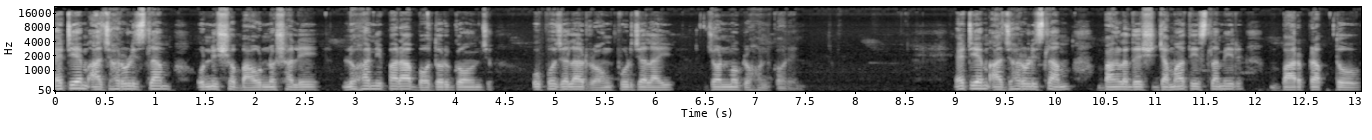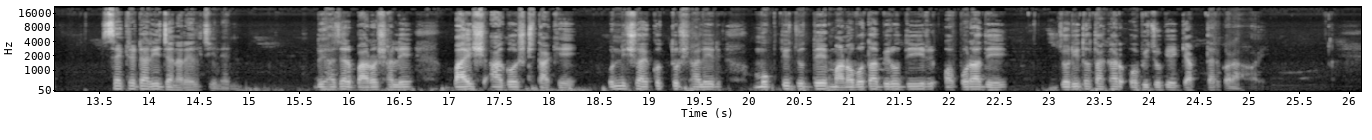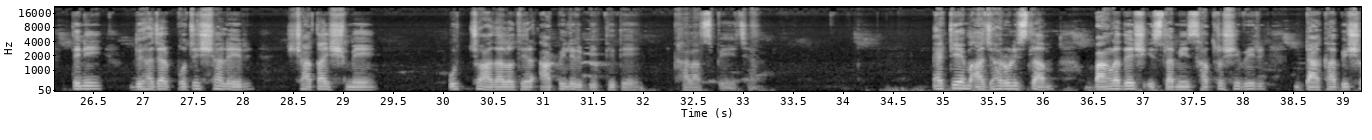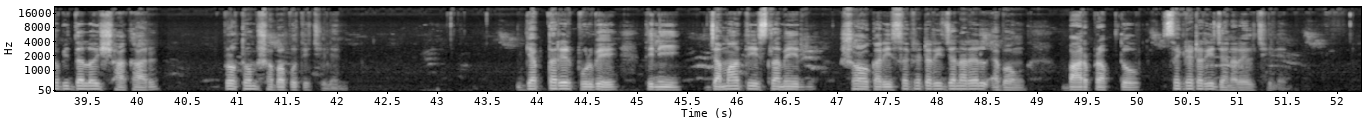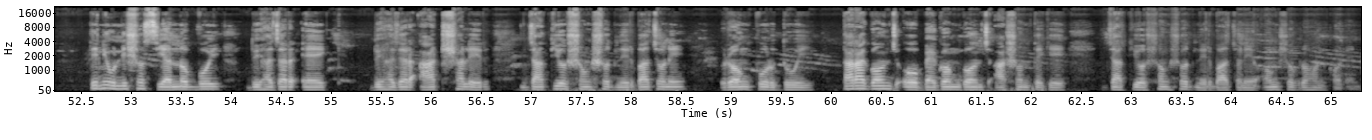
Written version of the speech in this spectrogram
ATM Azharul ইসলাম উনিশশো সালে লোহানীপাড়া বদরগঞ্জ উপজেলার রংপুর জেলায় জন্মগ্রহণ করেন। এটিএম আজহারুল ইসলাম বাংলাদেশ জামায়াতে ইসলামীর ভারপ্রাপ্ত সেক্রেটারি জেনারেল ছিলেন। দুই হাজার বারো সালে বাইশ আগস্ট তাকে উনিশশো একাত্তর সালের মুক্তিযুদ্ধে মানবতাবিরোধীর অপরাধে জড়িত থাকার অভিযোগে গ্রেপ্তার করা হয়। তিনি দুই হাজার পঁচিশ সালের সাতাইশ মে উচ্চ আদালতের আপিলের ভিত্তিতে খালাস পেয়েছেন। এটিএম আজহারুল ইসলাম বাংলাদেশ ইসলামী ছাত্র শিবির, ঢাকা বিশ্ববিদ্যালয় শাখার প্রথম সভাপতি ছিলেন। গ্রেপ্তারের পূর্বে তিনি জামায়াতে ইসলামের সহকারী সেক্রেটারি জেনারেল এবং ভারপ্রাপ্ত সেক্রেটারি জেনারেল ছিলেন। তিনি উনিশশো ছিয়ানব্বই, দুই হাজার এক, দুই সালের জাতীয় সংসদ নির্বাচনে রংপুর দুই তারাগঞ্জ ও বেগমগঞ্জ আসন থেকে জাতীয় সংসদ নির্বাচনে অংশগ্রহণ করেন।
